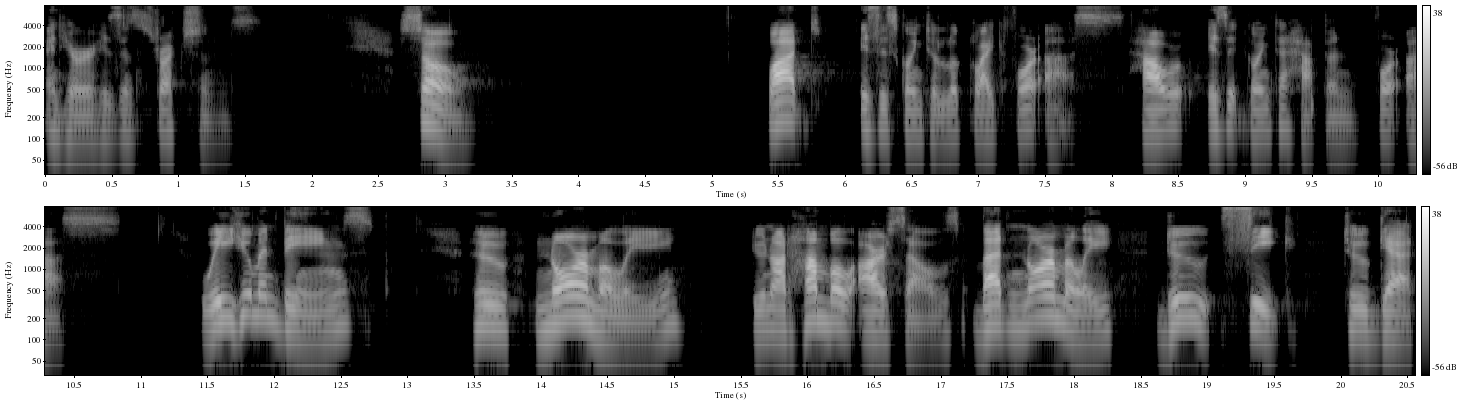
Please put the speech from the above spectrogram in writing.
And here are his instructions. So, what is this going to look like for us? How is it going to happen for us? We human beings who normally do not humble ourselves, but normally do seek to get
